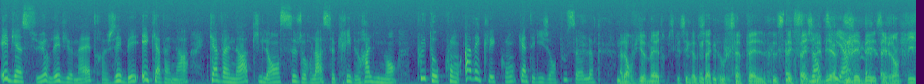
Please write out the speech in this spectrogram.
et bien sûr les vieux maîtres, GB et Cavana. Cavana qui lance ce jour-là ce cri de ralliement, plutôt con avec les cons qu'intelligent tout seul. Alors vieux maître, puisque c'est comme ça que vous s'appelle Stéphane gentil, hein. GB, c'est gentil.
